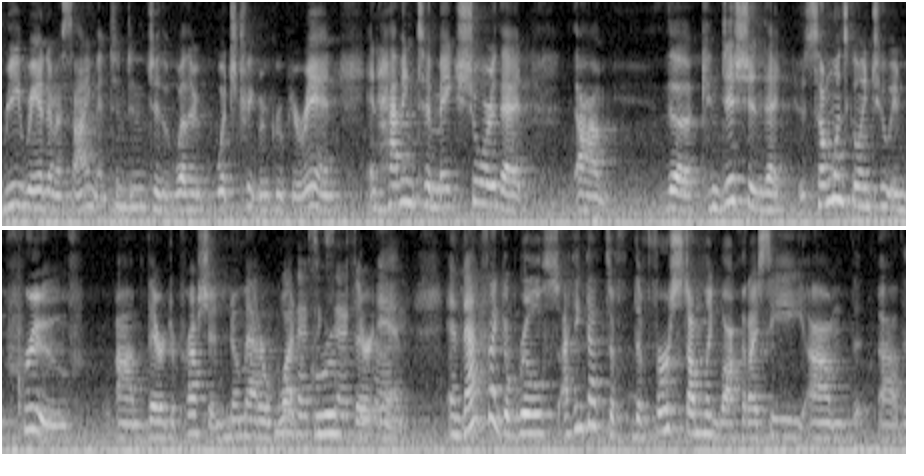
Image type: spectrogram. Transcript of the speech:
re-random assignment to, Mhm. to whether which treatment group you're in, and having to make sure that um, the condition that someone's going to improve um, their depression no matter what that's group exactly they're right. in. And that's like a real, I think that's the, the first stumbling block that I see um, the, uh, the,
